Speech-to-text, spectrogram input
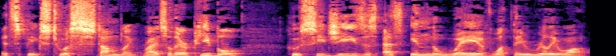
It speaks to a stumbling, right? So there are people who see Jesus as in the way of what they really want.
